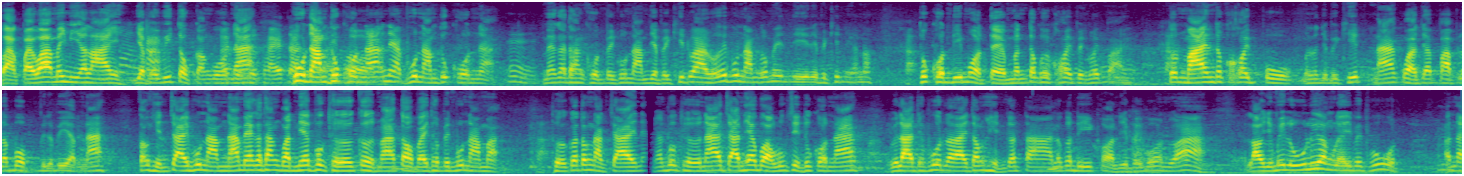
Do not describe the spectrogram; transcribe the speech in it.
ฝากไปว่าไม่มีอะไร อย่าไปวิตกกังวลนะสุดท้ายอาจารย์ผู้นำทุกคนนะเนี่ยผู้นำทุกคนน่ะอืมแม้กระทั่งคนเป็นผู้นำอย่าไปคิดว่าเฮ้ยผู้นำก็ไม่ดีอย่าไปคิดอย่างนั้นเนาะครับทุกคนดีหมดแต่มันต้องค่อย ๆ เป็นค่อยไปต้นไม้มันต้องค่อยๆปลูก มันเราจะไปคิดนะ กว่าจะปรับระบบระเบียบนะ ต้องเห็นใจผู้นำนะ แม้กระทั่งวันเนี้ยพวกเธอเกิดมาต่อไปเธอเป็นผู้นำอะ เธอก็ต้องหนักใจนะงั้นพวกเธอนะอาจารย์แท้บอกลูกศิษย์ทุกคนนะ เวลาจะพูดอะไรต้องเห็นกันตาแล้วก็ดีก่อนอย่าไปบ่นว่า เรายังไม่รู้เรื่องเลยอย่าไปพูด อันไหน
